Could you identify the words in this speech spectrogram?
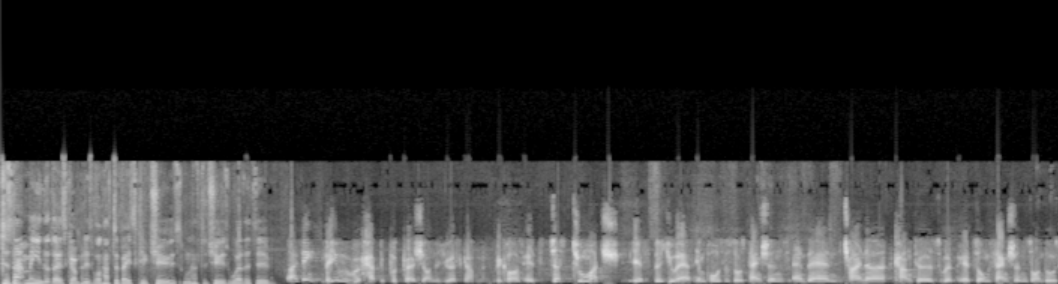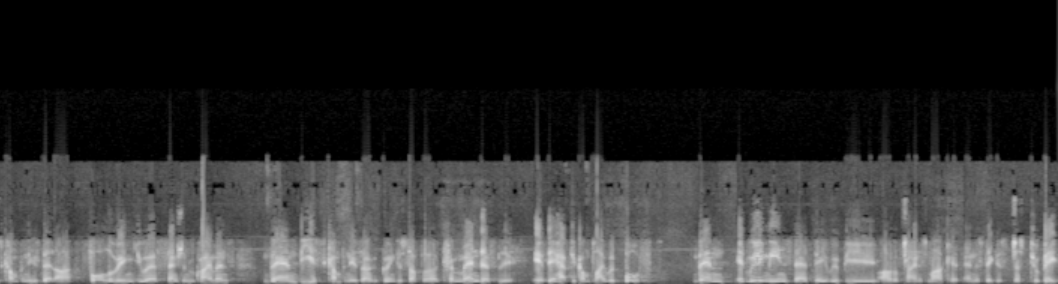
Does that mean that those companies will have to basically choose? Will have to choose whether to? I think they will have to put pressure on the U.S. government because it's just too much if the U.S. imposes those sanctions and then China counters with its own sanctions on those companies that are following U.S. sanction requirements. Then these companies are going to suffer tremendously if they have to comply with both then it really means that they will be out of China's market and the stake is just too big.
